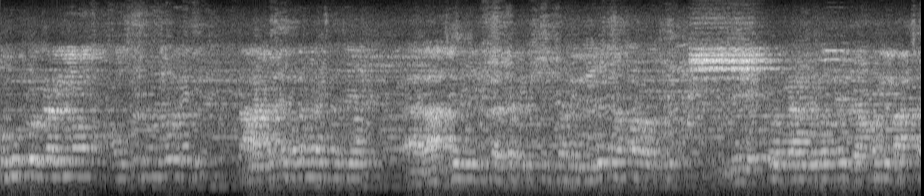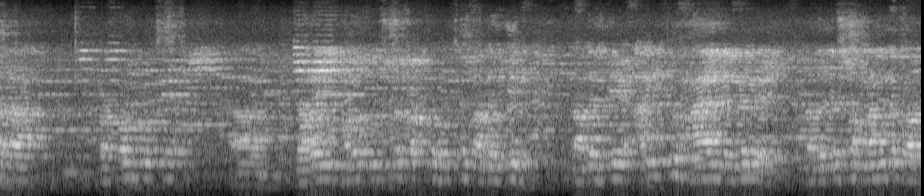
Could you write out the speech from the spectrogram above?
বহু প্রোগ্রামে অংশগ্রহণ করেছি। কাছে যে রাজ্যের বিষয়টা বিশেষভাবে বিবেচনা করা উচিত, যে প্রোগ্রামগুলোতে যখনই বাচ্চারা পারফর্ম করছে যারা এই ভালো পুরস্কার প্রাপ্ত হচ্ছে তাদেরকে তাদেরকে আরেকটু হায়ার লেভেলে তাদেরকে সম্মানিত করা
